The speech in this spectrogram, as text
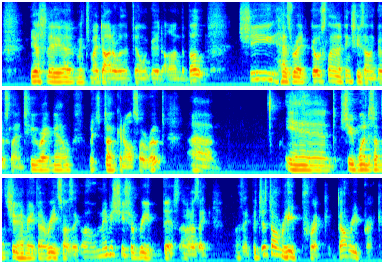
yesterday I mentioned my daughter wasn't feeling good on the boat. She has read Ghostland. I think she's on Ghostland 2 right now, which Duncan also wrote. Um, and she wanted something, she didn't have anything to read. So I was like, well, maybe she should read this. And I was like, I was like, but just don't read prick. Don't read prick.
